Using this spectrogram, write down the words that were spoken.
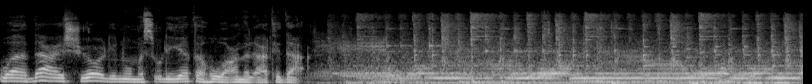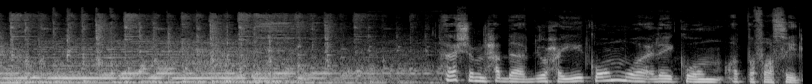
وداعش يعلن مسؤوليته عن الاعتداء. هاشم الحداد يحييكم وإليكم التفاصيل.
